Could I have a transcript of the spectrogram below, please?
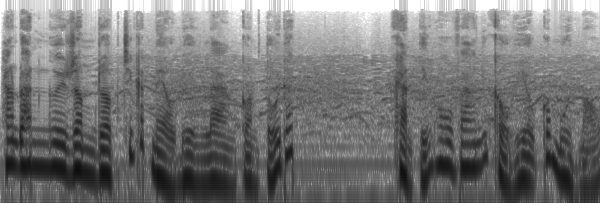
hàng đoàn người rầm rập trên các nẻo đường làng còn tối đất. Khản tiếng hô vang những khẩu hiệu có mùi máu.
